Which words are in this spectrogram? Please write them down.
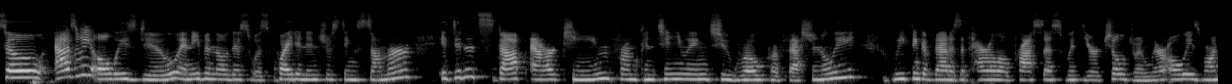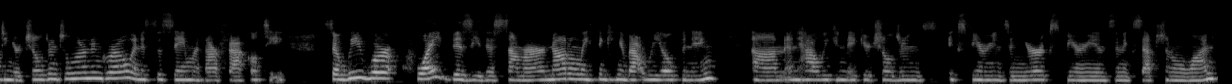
So as we always do, and even though this was quite an interesting summer, it didn't stop our team from continuing to grow professionally. We think of that as a parallel process with your children. We're always wanting your children to learn and grow, and it's the same with our faculty. So we were quite busy this summer, not only thinking about reopening, um, and how we can make your children's experience and your experience an exceptional one.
